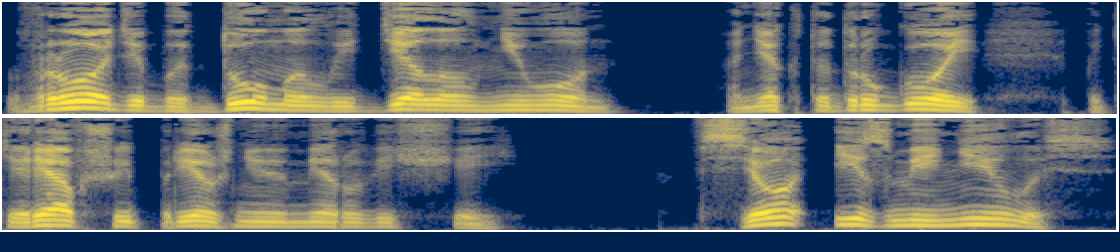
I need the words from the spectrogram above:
вроде бы думал и делал не он, а некто другой, потерявший прежнюю меру вещей. Все изменилось,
